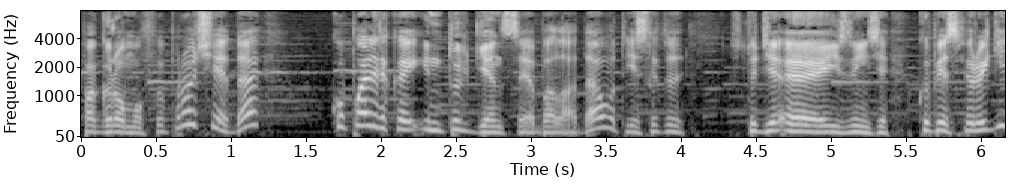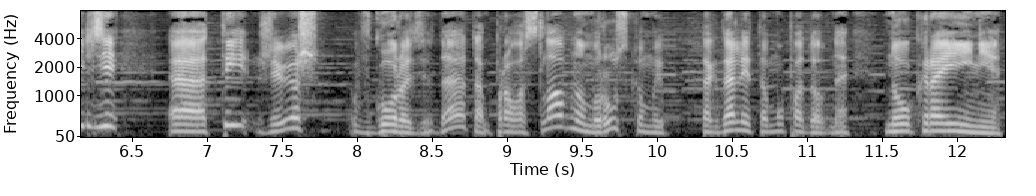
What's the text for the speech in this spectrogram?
погромов и прочее, да, купали такая интульгенция была, да, вот если ты, студи... э, извините, купец первой гильдии, э, ты живешь в городе, да, там, православном, русском и так далее и тому подобное. На Украине,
